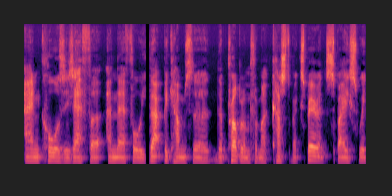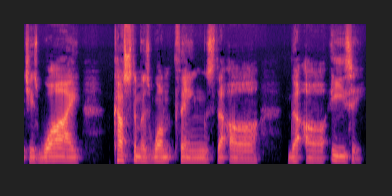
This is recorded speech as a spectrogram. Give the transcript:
and causes effort. And therefore, that becomes the, the problem from a customer experience space, which is why customers want things that are that are easy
